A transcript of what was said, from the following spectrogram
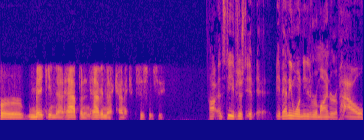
for making that happen and having that kind of consistency. Uh, and Steve, just if if anyone needed a reminder of how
